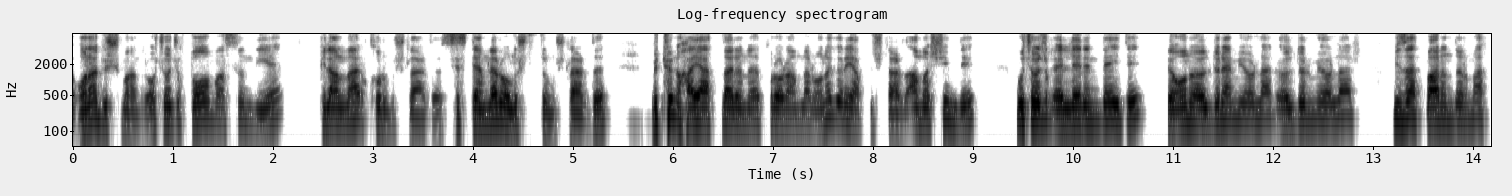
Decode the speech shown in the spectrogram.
ona düşmandır. O çocuk doğmasın diye planlar kurmuşlardı, sistemler oluşturmuşlardı. Bütün hayatlarını, programlar ona göre yapmışlardı ama şimdi bu çocuk ellerindeydi ve onu öldüremiyorlar, öldürmüyorlar. Bizzat barındırmak,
